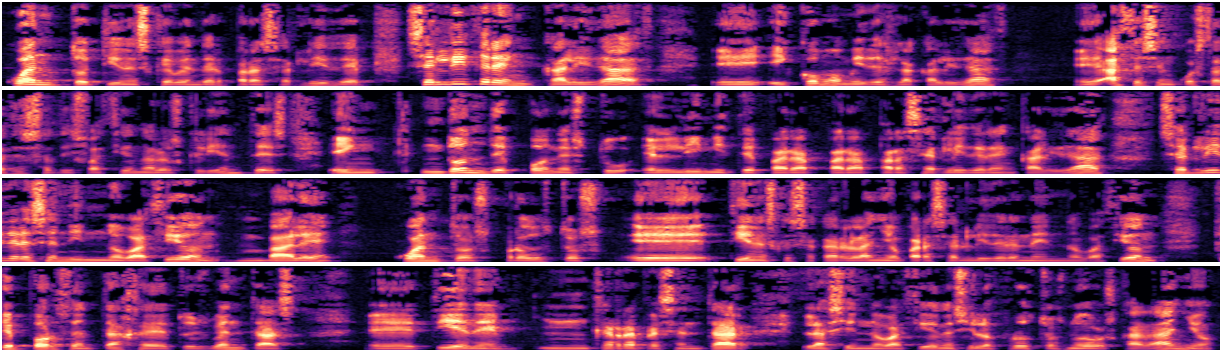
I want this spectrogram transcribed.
¿Cuánto tienes que vender para ser líder? Ser líder en calidad. Eh, ¿Y cómo mides la calidad? Eh, haces encuestas de satisfacción a los clientes, en dónde pones tú el límite para, para, para, ser líder en calidad. Ser líderes en innovación, ¿vale? ¿Cuántos productos eh, tienes que sacar al año para ser líder en innovación? ¿Qué porcentaje de tus ventas eh, tiene mm, que representar las innovaciones y los productos nuevos cada año?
